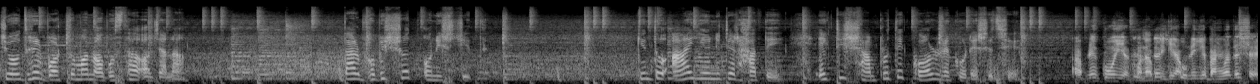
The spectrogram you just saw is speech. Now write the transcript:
চৌধুরীর বর্তমান অবস্থা অজানা। তার ভবিষ্যৎ অনিশ্চিত। কিন্তু আই ইউনিটের হাতে একটি সাম্প্রতিক কল রেকর্ড এসেছে। আপনি কই এখন? আপনি কি আপনি কি বাংলাদেশে?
